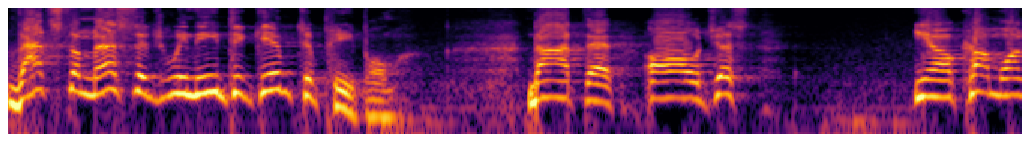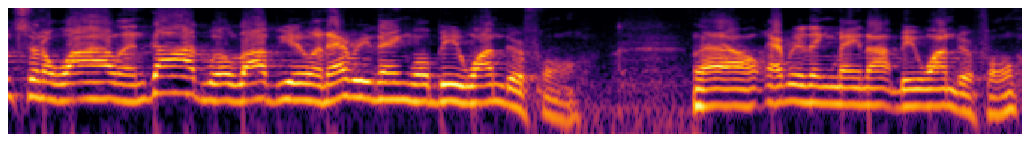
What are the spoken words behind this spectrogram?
that's the message we need to give to people. Not that, oh, just, you know, come once in a while and God will love you and everything will be wonderful. Well, everything may not be wonderful.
